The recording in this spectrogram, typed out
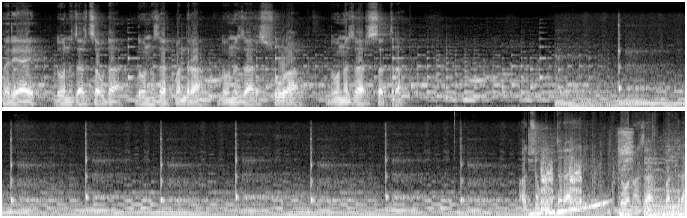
पर्याय दोन हजार चौदा दोन हजार पंधरा दोन हजार सोळा दोन हजार सतरा. अचूक उत्तर आहे. दोन हजार पंधरा.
